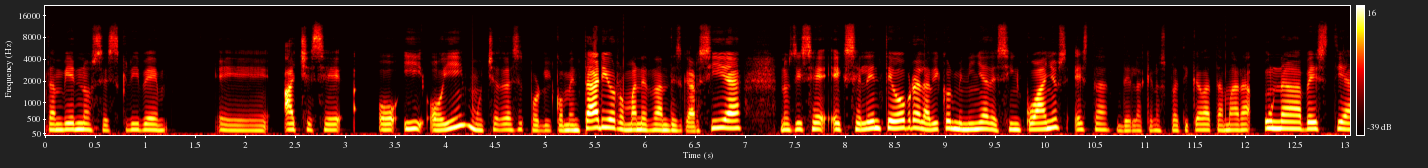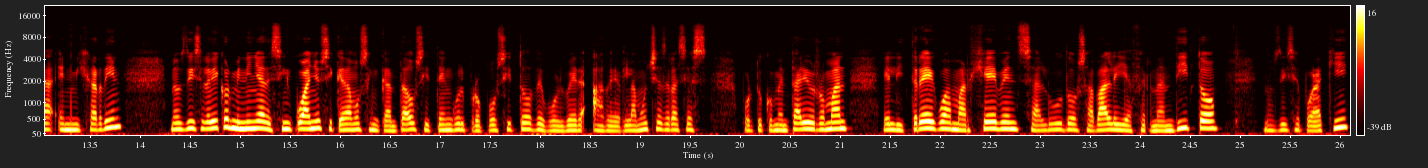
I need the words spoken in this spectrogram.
también nos escribe eh, HC OI, OI, muchas gracias por el comentario. Román Hernández García nos dice, excelente obra, la vi con mi niña de cinco años, esta de la que nos platicaba Tamara, Una bestia en mi jardín. Nos dice, la vi con mi niña de cinco años y quedamos encantados y tengo el propósito de volver a verla. Muchas gracias por tu comentario, Román. Eli Tregua, Margeven, saludos a Vale y a Fernandito, nos dice por aquí.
